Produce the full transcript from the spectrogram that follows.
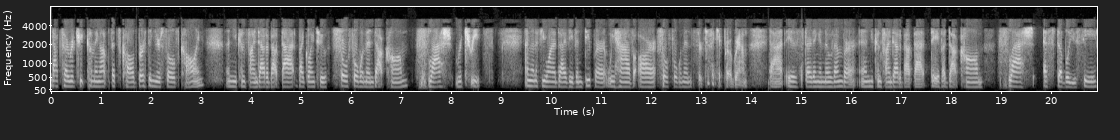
That's our retreat coming up that's called Birthing Your Soul's Calling. And you can find out about that by going to soulfulwomen.com slash retreats. And then if you want to dive even deeper, we have our Soulful Women Certificate Program that is starting in November. And you can find out about that, devaa.com slash SWC.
